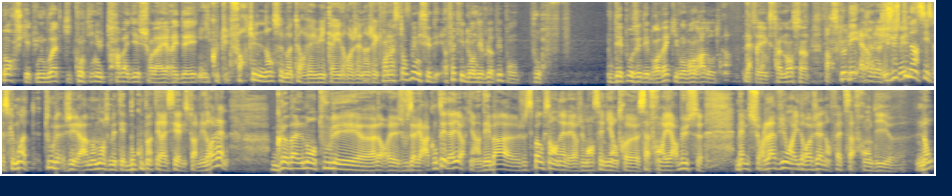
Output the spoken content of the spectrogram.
Porsche qui est une boîte qui continue de travailler sur la R&D. Il coûte une fortune, non, ce moteur V8 à hydrogène injecté Pour l'instant oui, mais c'est en fait ils l'ont développé pour, déposer des brevets qu'ils vont vendre à d'autres. d'accord. C'est extrêmement simple. Parce que Mais l'hydrogène alors, injecté- juste une insiste, parce que moi, tout le- j'ai- à un moment, je m'étais beaucoup intéressé à l'histoire de l'hydrogène. Globalement, tous les. euh, alors, je vous avais raconté d'ailleurs qu'il y a un débat, euh, je ne sais pas où ça en est d'ailleurs, je vais me renseigner entre Safran et Airbus. Même sur l'avion à hydrogène, en fait, Safran dit euh, non.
